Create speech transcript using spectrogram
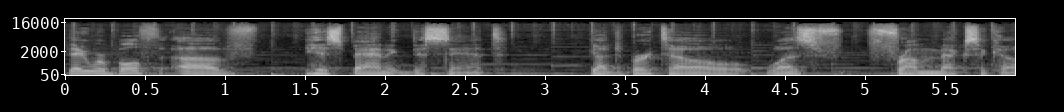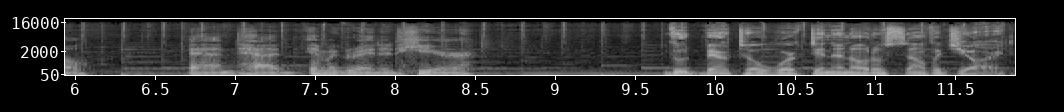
They were both of Hispanic descent. Gudberto was f- from Mexico and had immigrated here. Gudberto worked in an auto salvage yard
